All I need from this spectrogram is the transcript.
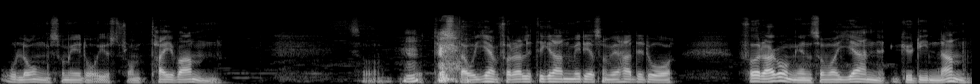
Oolong som är då just från Taiwan. Så mm. testa och jämföra lite grann med det som vi hade då förra gången som var järngudinnan.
